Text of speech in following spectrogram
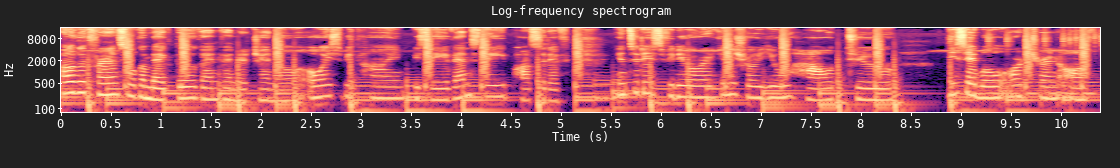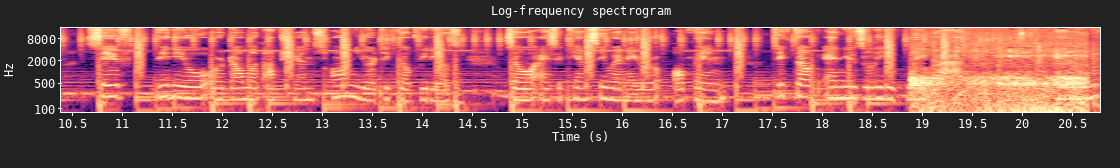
Hello good friends, welcome back to Kind Finder channel. Always be kind, be safe and stay positive. In today's video, we're going to show you how to disable or turn off save video or download options on your TikTok videos. So as you can see when you open TikTok and usually you play that and you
